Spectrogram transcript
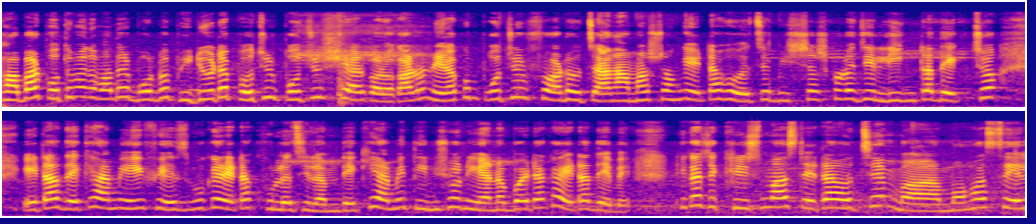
সবার প্রথমে তোমাদের বলব, ভিডিওটা প্রচুর প্রচুর শেয়ার করো। কারণ এরকম প্রচুর ফ্রড হচ্ছে। আর আমার সঙ্গে এটা হয়েছে, বিশ্বাস করে যে লিঙ্কটা দেখছ, এটা দেখে আমি এই ফেসবুকের এটা খুলেছিলাম। দেখি আমি তিনশো নিরানব্বই টাকা এটা দেবে। ঠিক আছে? ক্রিসমাস এটা হচ্ছে মহা সেল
